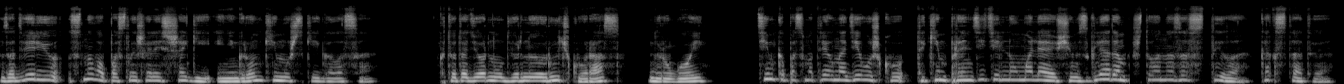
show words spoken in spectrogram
За дверью снова послышались шаги и негромкие мужские голоса. Кто-то дернул дверную ручку раз, другой. Тимка посмотрел на девушку таким пронзительно умоляющим взглядом, что она застыла, как статуя,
